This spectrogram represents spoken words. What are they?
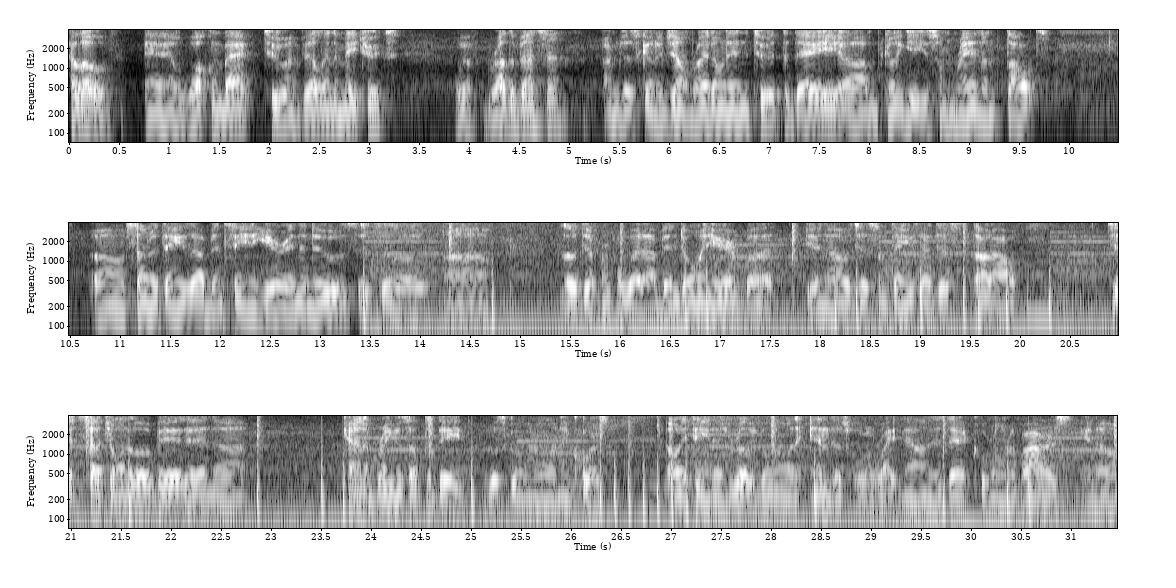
Hello, and welcome back to Unveiling the Matrix with Brother Vincent. I'm just going to jump right on into it today. Uh, I'm going to give you some random thoughts. Uh, some of the things I've been seeing here in the news. It's a little, uh, a little different from what I've been doing here, but you know, just some things I just thought I'll just touch on a little bit and uh, kind of bring us up to date what's going on. And of course, the only thing that's really going on in this world right now is that coronavirus. You know,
